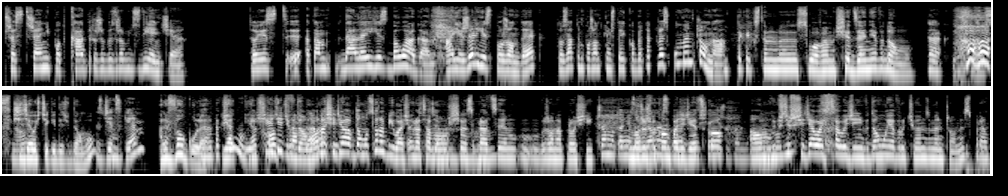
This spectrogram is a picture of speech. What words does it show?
przestrzeni pod kadr, żeby zrobić zdjęcie. To jest, a tam dalej jest bałagan. A jeżeli jest porządek, to za tym porządkiem stoi kobieta, która jest umęczona. Tak jak z tym y, słowem siedzenie w domu. Tak. jest, no. Siedziałyście kiedyś w domu? Z dzieckiem? Ale w ogóle. No, ale tak się jak- mówi, jak siedzieć chod- w domu. Ona siedziała w domu, co robiłaś? Tak, Wraca mąż z Mhm. pracy, żona prosi, Czemu to nie Możesz wykąpać dziecko? a on A mówi, mówi? przecież siedziałaś cały dzień w domu, ja wróciłem zmęczony z pracy.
